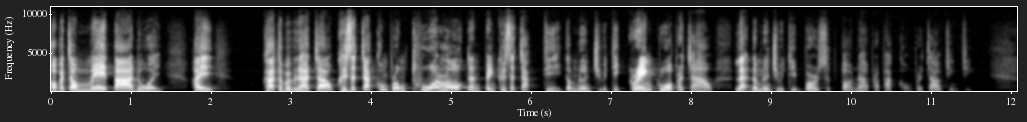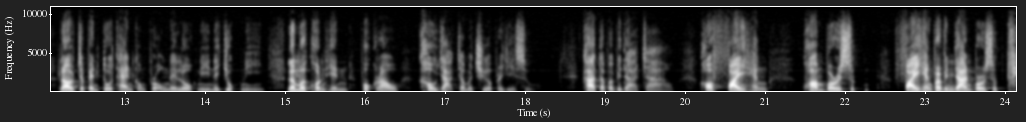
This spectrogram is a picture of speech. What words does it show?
ขอพระเจ้าเมตตาด้วย ให้ ข้าแต่พระบิดาเจ้า คริสตจักรของพระองค์ทั่วโลกนั้นเป็นคริสตจักรที่ดำเนินชีวิตที่เกรงกลัวพระเจ้า และดำเนินชีวิตที่บริสุทธิ์ต่อหน้าพระพักของพระเจ้าจริง ๆ เราจะเป็นตัวแทนของพระองค์ในโลกนี้ในยุคนี้ แล้วเมื่อคนเห็นพวกเราเขาอยากจะมาเชื่อพระเยซูข้าแต่พระบิดาเจ้า ขอไฟแห่งความบริสุทธิ์ ไฟแห่งพระวิญญาณบริสุทธิ์เท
